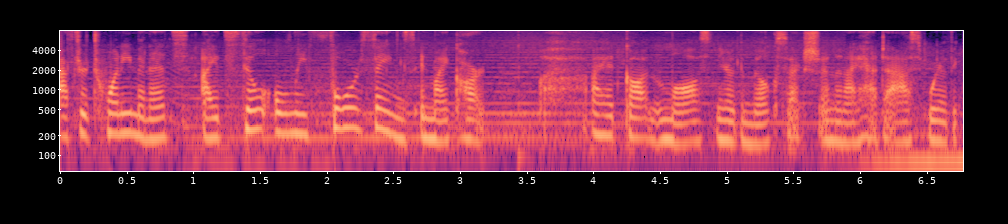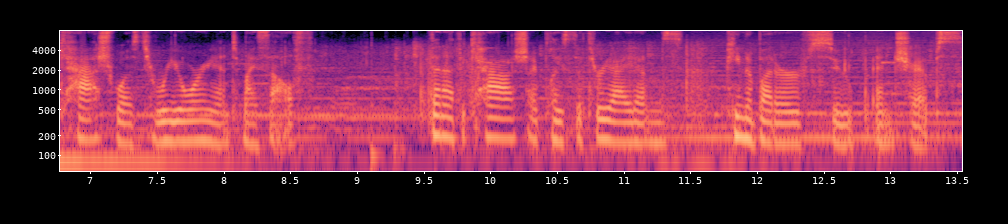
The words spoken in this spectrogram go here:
After 20 minutes, I had still only four things in my cart. I had gotten lost near the milk section and I had to ask where the cash was to reorient myself. Then at the cash, I placed the three items peanut butter, soup, and chips.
